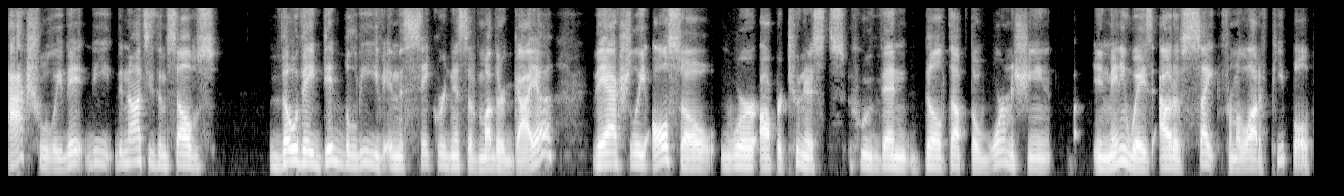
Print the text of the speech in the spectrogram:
actually they, the the Nazis themselves, though they did believe in the sacredness of Mother Gaia, they actually also were opportunists who then built up the war machine in many ways out of sight from a lot of people.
